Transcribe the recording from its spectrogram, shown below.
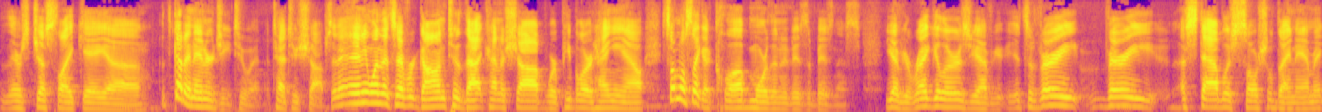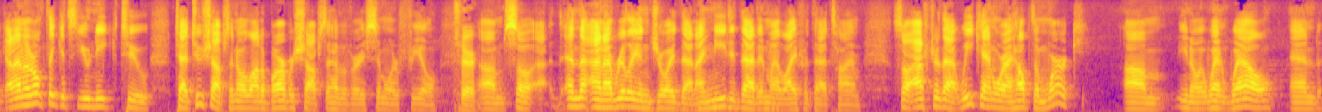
there's just like a, uh, it's got an energy to it. Tattoo shops, and anyone that's ever gone to that kind of shop where people are hanging out, it's almost like a club more than it is a business. You have your regulars, you have your, it's a very, very established social dynamic, and I don't think it's unique to tattoo shops. I know a lot of barber shops that have a very similar feel. Sure. Um, so and th- and I really enjoyed that. I needed that in my life at that time. So after that weekend where I helped them work, um, you know, it went well. And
